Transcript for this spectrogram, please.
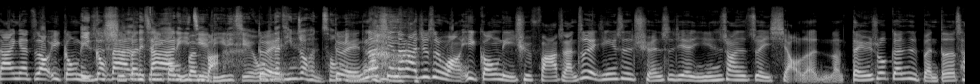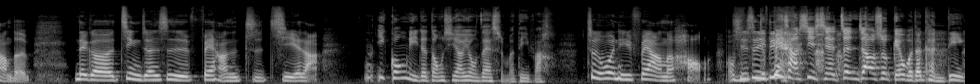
大家应该知道一公里是十分之一公分吧？理解，我们的听众很聪明。对，那现在它就是往一公里去发展，这个已经是全世界已经算是最小了。等于说跟日本德厂的那个竞争是非常的直接啦。那一公里的东西要用在什么地方？这个问题非常的好。其实非常谢谢郑教授给我的肯定。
